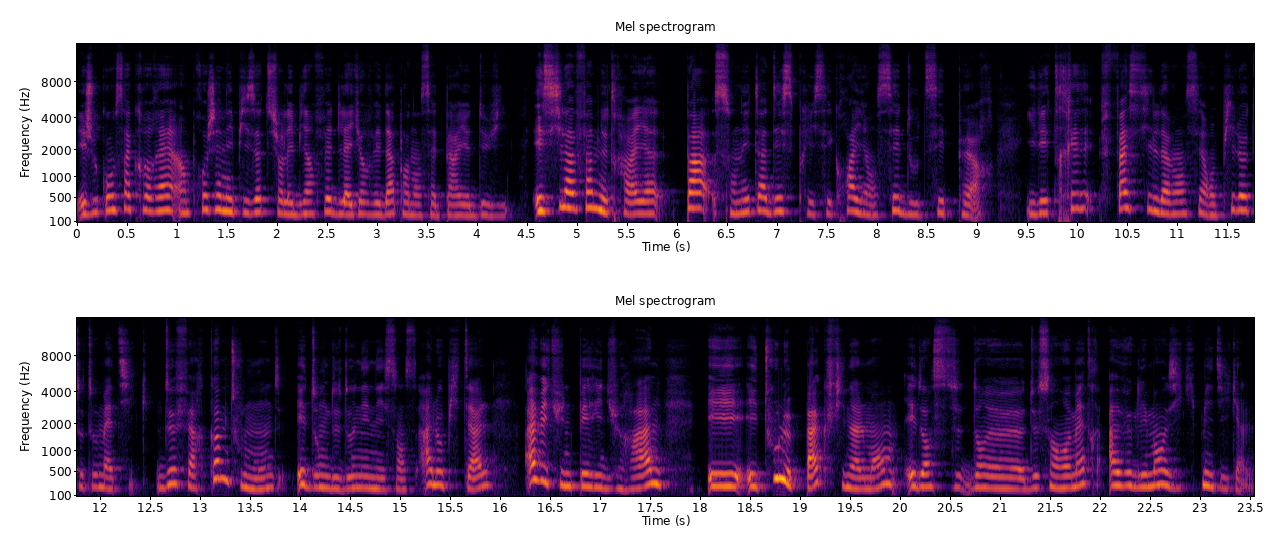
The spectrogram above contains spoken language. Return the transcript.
et je consacrerai un prochain épisode sur les bienfaits de l'Ayurveda pendant cette période de vie. Et si la femme ne travaille pas son état d'esprit, ses croyances, ses doutes, ses peurs, il est très facile d'avancer en pilote automatique, de faire comme tout le monde et donc de donner naissance à l'hôpital avec une péridurale et, tout le pack finalement est de s'en remettre aveuglément aux équipes médicales.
